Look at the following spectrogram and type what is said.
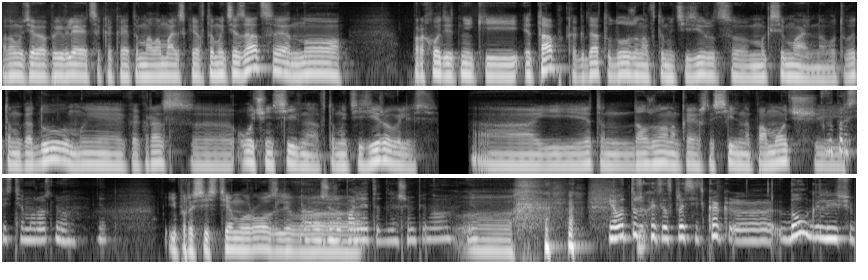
потом у тебя появляется какая-то маломальская автоматизация, но проходит некий этап, когда ты должен автоматизироваться максимально. Вот в этом году мы как раз э, очень сильно автоматизировались. А, и это должно нам, конечно, сильно помочь. Вы про систему Розлива? Нет? И про систему розлива. А, жиропалеты для шампино. Э, Я вот тоже хотела спросить, как э, долго ли еще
